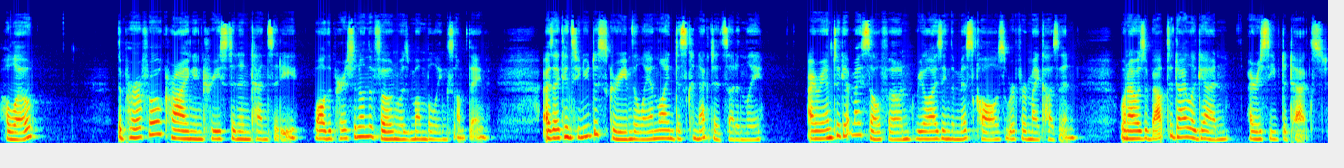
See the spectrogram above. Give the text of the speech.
Hello? The peripheral crying increased in intensity, while the person on the phone was mumbling something. As I continued to scream, the landline disconnected suddenly. I ran to get my cell phone, realizing the missed calls were from my cousin. When I was about to dial again, I received a text.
